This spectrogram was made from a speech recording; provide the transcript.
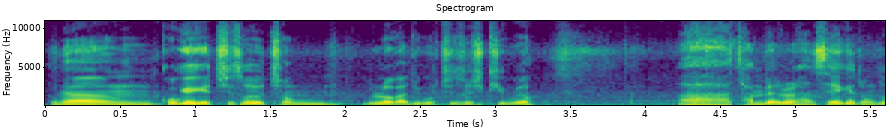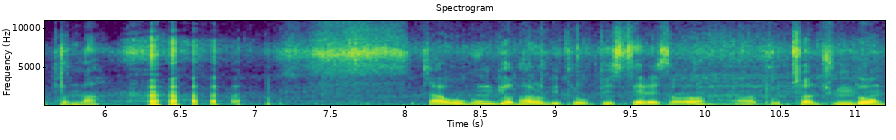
그냥 고객의 취소 요청 눌러가지고 취소시키고요. 아, 담배를 한세개 정도 폈나? 자, 오금교 바로 밑에 오피스텔에서 아, 부천 중동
